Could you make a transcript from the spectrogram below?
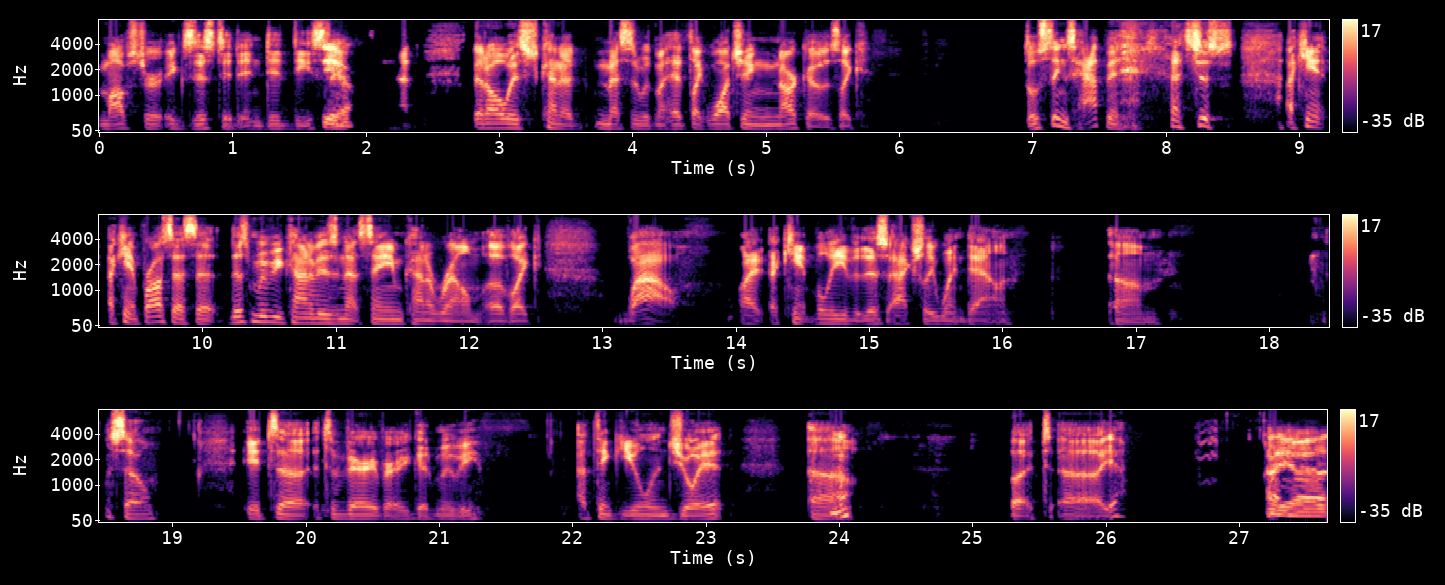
mobster existed and did these things. Yeah. That, that always kind of messes with my head. It's like watching Narcos. Like those things happen. That's just I can't I can't process it. This movie kind of is in that same kind of realm of like, wow, I, I can't believe that this actually went down. Um, so it's a it's a very very good movie. I think you'll enjoy it. Uh, But uh, yeah, I uh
